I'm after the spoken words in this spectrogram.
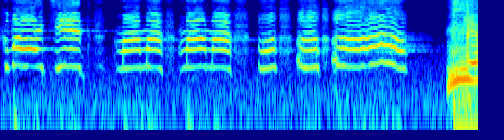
хватит! Мама, мама! Не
